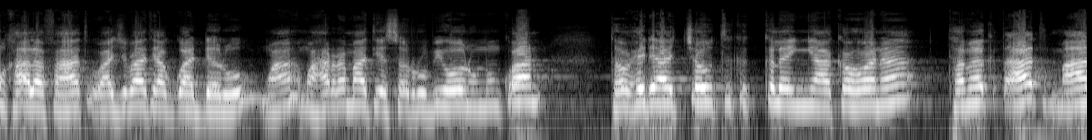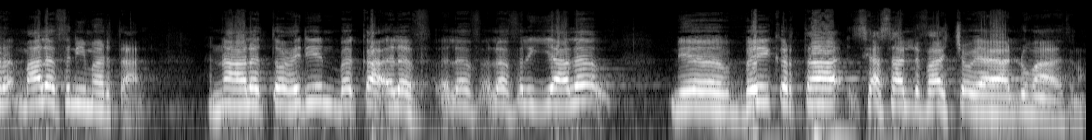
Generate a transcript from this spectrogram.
ሙካለፋት ዋጅባት ያጓደሉ ሙሐረማት የሰሩ ቢሆኑም እንኳን ተውሒዳቸው ትክክለኛ ከሆነ ተመቅጣት ማለፍን ይመርጣል። እና አለት ተውሒድን በቃ እለፍ እለፍ እለፍ እያለ በይቅርታ ሲያሳልፋቸው ያያሉ ማለት ነው።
